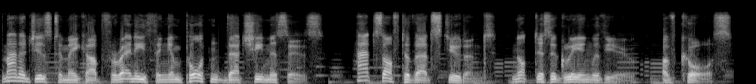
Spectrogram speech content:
Manages to make up for anything important that she misses. Hats off to that student, not disagreeing with you. Of course,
